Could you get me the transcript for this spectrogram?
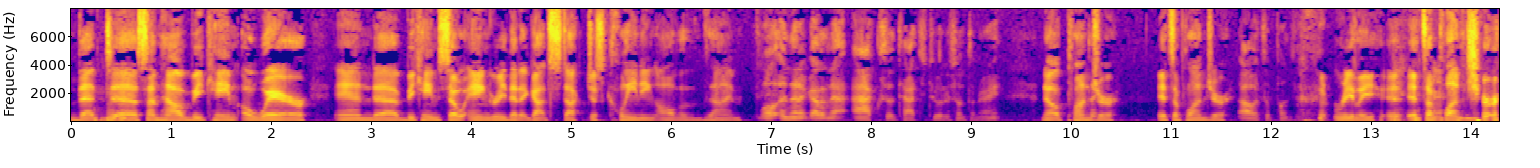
that uh, somehow became aware and uh, became so angry that it got stuck just cleaning all the time. well, and then it got an axe attached to it or something, right? No, a plunger. It's a plunger. Oh, it's a plunger. Really, it, it's a plunger.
